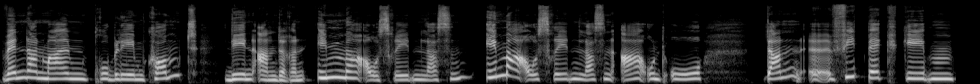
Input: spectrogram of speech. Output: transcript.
Wenn dann mal ein Problem kommt, den anderen immer ausreden lassen, immer ausreden lassen, A und O, dann äh, Feedback geben,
